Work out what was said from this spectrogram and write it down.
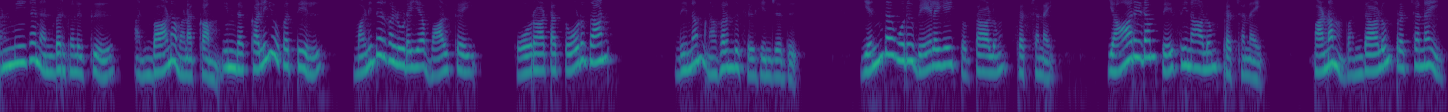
ஆன்மீக நண்பர்களுக்கு அன்பான வணக்கம். இந்த கலியுகத்தில் மனிதர்களுடைய வாழ்க்கை போராட்டத்தோடு தான் தினம் நகர்ந்து செல்கின்றது. எந்த ஒரு வேலையை தொட்டாலும் பிரச்சனை. யாரிடம் பேசினாலும் பிரச்சனை. பணம் வந்தாலும் பிரச்சனை.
